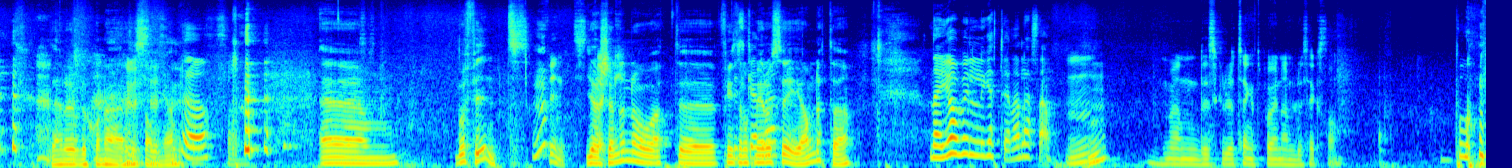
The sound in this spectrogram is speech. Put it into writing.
Den revolutionära säsongen. Ja. Um, vad fint. Fint. Jag tack. känner nog att, uh, finns det något mer att säga om detta? Nej, jag vill jättegärna läsa. Mm. Mm. Men det skulle du tänkt på innan du blev 16. Boom.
